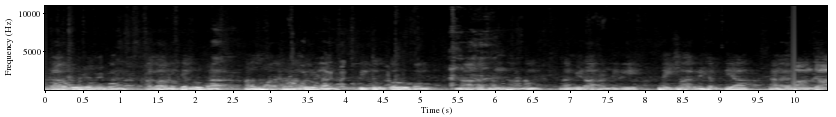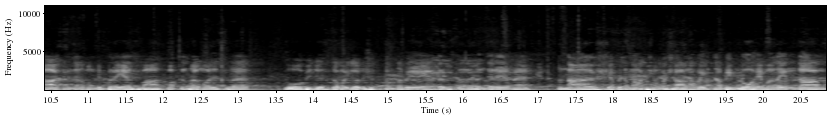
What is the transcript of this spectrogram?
अगारपूर्वरूपम् अगारमध्यं रूपम् अनुस्वारचाङ्गरूपं बिन्दुक्तरूपं नादसन्धानं सङ्गिडा सन्दिके सैषा गणिशब्द्या कनकाञ्जाकन्दर्भं निभ्रय स्वात्मक्तं सगमजस्व कोऽपि ज्येष्ठमयो निषिक्तं तवेन्द्र विष्णुं सञ्जरेम नाश्य पिटमाक्षमशानवैष्णवीं लोहे मदयन्ताम्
